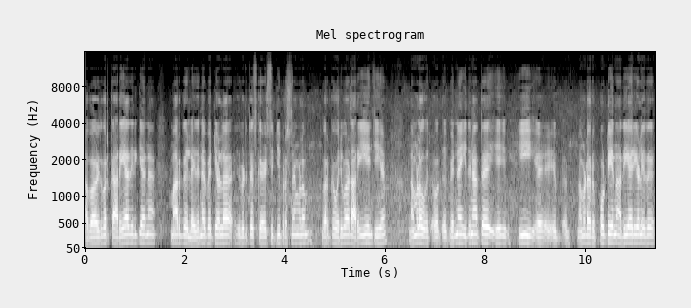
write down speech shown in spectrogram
അപ്പോൾ ഇവർക്ക് അറിയാതിരിക്കാൻ മാർഗമില്ല. ഇതിനെപ്പറ്റിയുള്ള ഇവിടുത്തെ സ്കേഴ്സിറ്റി പ്രശ്നങ്ങളും ഇവർക്ക് ഒരുപാട് അറിയുകയും ചെയ്യാം. നമ്മൾ പിന്നെ ഇതിനകത്ത് ഈ- നമ്മുടെ റിപ്പോർട്ട് ചെയ്യുന്ന അധികാരികൾ ഇത്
